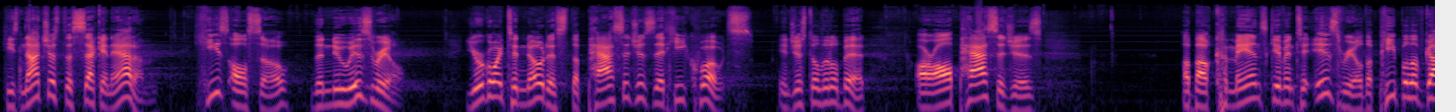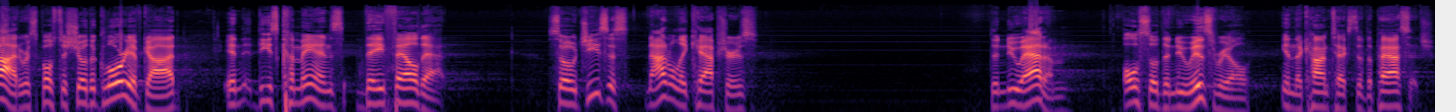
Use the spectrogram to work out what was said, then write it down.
He's not just the second Adam, he's also the new Israel. You're going to notice the passages that he quotes in just a little bit are all passages about commands given to Israel, the people of God, who are supposed to show the glory of God. And these commands they failed at. So Jesus not only captures the new Adam, also the new Israel in the context of the passage.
